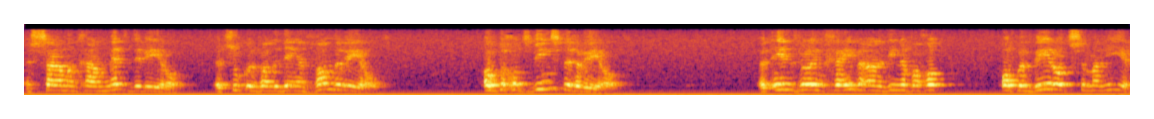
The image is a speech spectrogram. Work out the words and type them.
een samengaan met de wereld, het zoeken van de dingen van de wereld. Ook de godsdienstige wereld. Het invulling geven aan het dienen van God op een wereldse manier.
